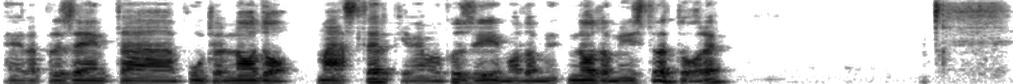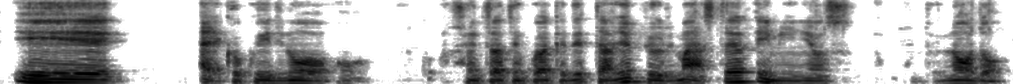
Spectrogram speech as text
eh, rappresenta appunto il nodo master, chiamiamolo così, il nodo, nodo amministratore. E ecco qui di nuovo sono entrato in qualche dettaglio in più, il master e i minions, il nodo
